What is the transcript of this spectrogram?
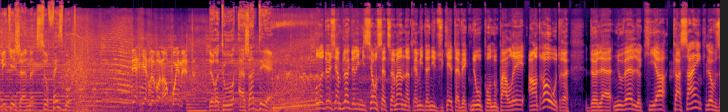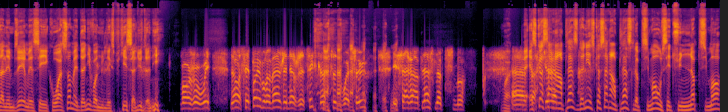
Cliquez j'aime sur Facebook. Derrière le volant.net. De retour à Jacques DM. Pour le deuxième bloc de l'émission cette semaine, notre ami Denis Duquet est avec nous pour nous parler, entre autres, de la nouvelle Kia K5. Là, vous allez me dire, mais c'est quoi ça? Mais Denis va nous l'expliquer. Salut, Denis. Bonjour, oui. Non, c'est pas un breuvage énergétique, là, c'est une voiture et ça remplace l'Optima. Ouais. Euh, est-ce que, ça remplace, Denis, est-ce que ça remplace l'Optima ou c'est une Optima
